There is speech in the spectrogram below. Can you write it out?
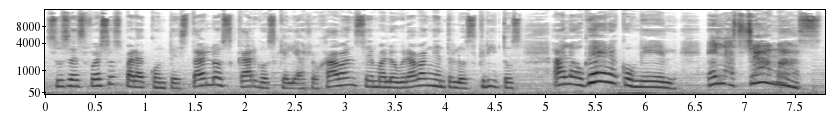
sus esfuerzos para contestar los cargos que le arrojaban se malograban entre los gritos ¡A la hoguera con él! ¡En las llamas!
